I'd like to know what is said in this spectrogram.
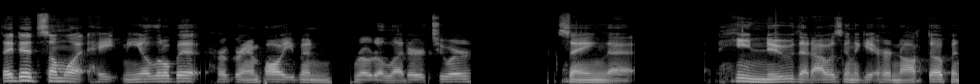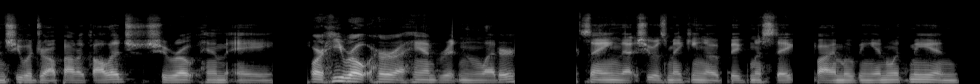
they did somewhat hate me a little bit. Her grandpa even wrote a letter to her saying that he knew that I was going to get her knocked up and she would drop out of college. She wrote him a, or he wrote her a handwritten letter saying that she was making a big mistake by moving in with me in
